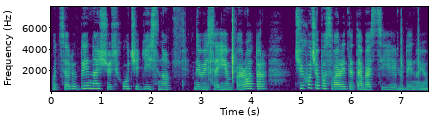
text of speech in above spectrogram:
Оця людина щось хоче дійсно. Дивися, і імператор. Чи хоче посварити тебе з цією людиною?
